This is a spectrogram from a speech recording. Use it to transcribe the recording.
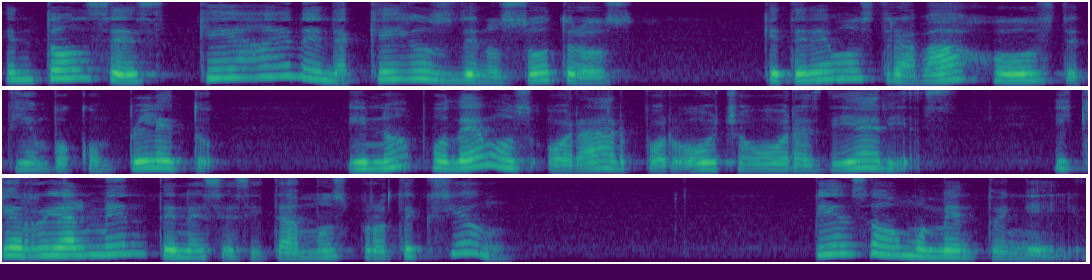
entonces, ¿qué hay de aquellos de nosotros que tenemos trabajos de tiempo completo y no podemos orar por ocho horas diarias y que realmente necesitamos protección? Piensa un momento en ello.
